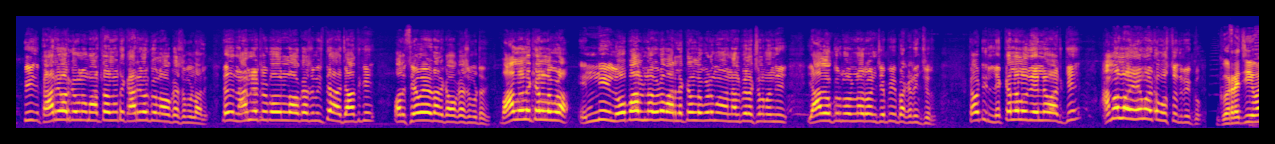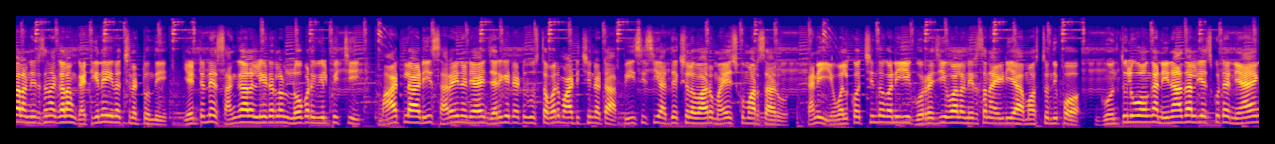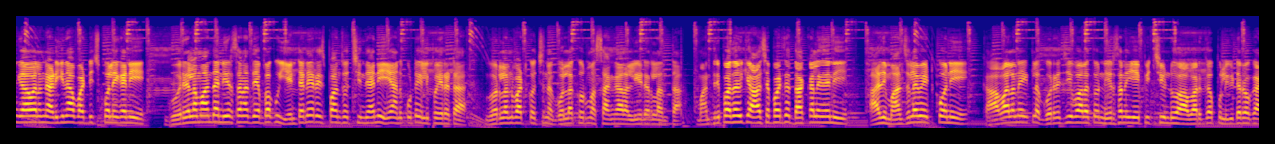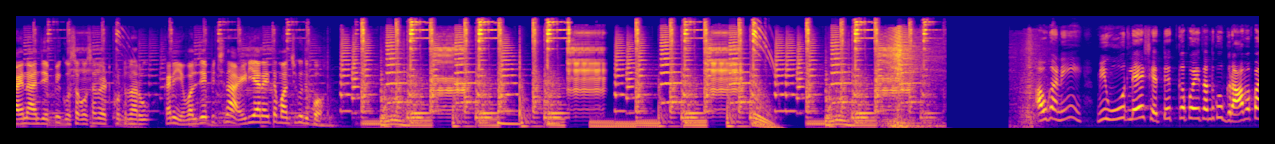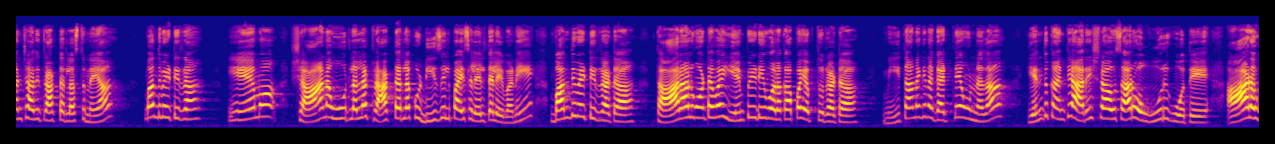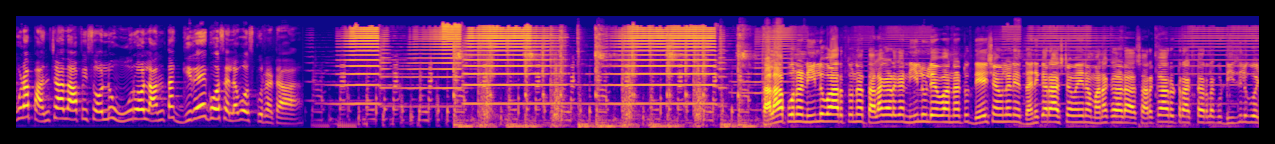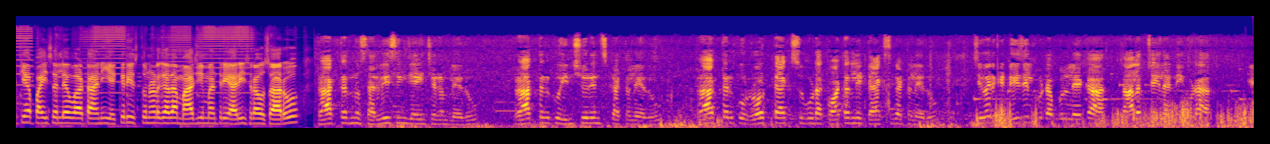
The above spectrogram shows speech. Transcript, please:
కార్యవర్గంలో మాట్లాడాలంటే కార్యవర్గంలో అవకాశం ఉండాలి. లేదా నామినేటెడ్ పదవుల్లో అవకాశం ఇస్తే ఆ జాతికి వాళ్ళు సేవ చేయడానికి అవకాశం ఉంటుంది. వాళ్ళ లెక్కలలో కూడా ఎన్ని లోపాలు ఉన్నా కూడా వారి లెక్కలలో కూడా మా నలభై లక్షల మంది యాదవ కుటుంబాలు ఉన్నారు అని చెప్పి ప్రకటించారు. కాబట్టి లెక్కలలో తేలిన వాటికి అమల్లో ఏమాట వస్తుంది మీకు? గొర్రె జీవాల నిరసన గలం గట్టిగానే ఈనొచ్చినట్టుంది వెంటనే సంఘాల లీడర్లను లోపలికి పిలిపించి మాట్లాడి సరైన న్యాయం జరిగేటట్టు చూస్తామని మాటిచ్చిండట పీసీసీ అధ్యక్షుల వారు మహేష్ కుమార్ సారు. కానీ ఎవరికొచ్చిందో కానీ ఈ గొర్రె జీవాల నిరసన ఐడియా మస్తుంది పో. గొంతులు ఓంగా నినాదాలు చేసుకుంటే న్యాయం కావాలని అడిగినా పట్టించుకోలే కానీ గొర్రెల మంద నిరసన దెబ్బకు వెంటనే రెస్పాన్స్ వచ్చింది అని అనుకుంటూ వెళ్ళిపోయారట. గొర్రెలను పట్టుకొచ్చిన గొల్లకుర్మ సంఘాల లీడర్లంతా. మంత్రి పదవికి ఆశపడితే దక్కలేదని అది మనసులో పెట్టుకొని కావాలి కావాలనే ఇట్లా గొర్రె జీవాలతో నిరసన చేపించిండు ఆ వర్గపు లీడర్ ఒక ఆయన అని చెప్పి గుసగుస పెట్టుకుంటున్నారు. కానీ ఎవరు చేపించిన ఐడియానైతే మంచిగుంది పో. అవు కానీ మీ ఊర్లే చెత్తెత్తుకపోయేందుకు గ్రామ పంచాయతీ ట్రాక్టర్లు వస్తున్నాయా? బంద్ పెట్టిర్రా. ఏమో చాలా ఊర్లలో ట్రాక్టర్లకు డీజిల్ పైసలు వెళ్తలేవని బంద్ పెట్టిర్రట. తారాలు కొంటవై ఎంపీడీఓలకప్ప చెప్తుర్రట. మీ తనకిన గట్నే ఉన్నదా? ఎందుకంటే హరీష్ రావు సార్ ఓ ఊరికి పోతే ఆడ కూడా పంచాయత్ ఆఫీస్ వాళ్ళు ఊరోళ్ళు అంతా గిరే గోసెల్ల పోసుకుర్రట. తలాపున నీళ్ళు వారుతున్న తలగడగా నీళ్ళు లేవన్నట్టు దేశంలోనే ధనిక రాష్ట్రమైన మనకాడ సర్కారు ట్రాక్టర్లకు డీజిల్ కొట్టే పైసలు లేవాట అని ఎక్కిరిస్తున్నాడు కదా మాజీ మంత్రి హరీష్ రావు సారు. ట్రాక్టర్ను సర్వీసింగ్ చేయించడం లేదు ట్రాక్టర్కు ఇన్సూరెన్స్ కట్టలేదు ట్రాక్టర్కు రోడ్ ట్యాక్స్ కూడా క్వార్టర్లీ ట్యాక్స్ కట్టలేదు. చివరికి డీజిల్కు డబ్బులు లేక తాళం చేయలన్నీ కూడా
